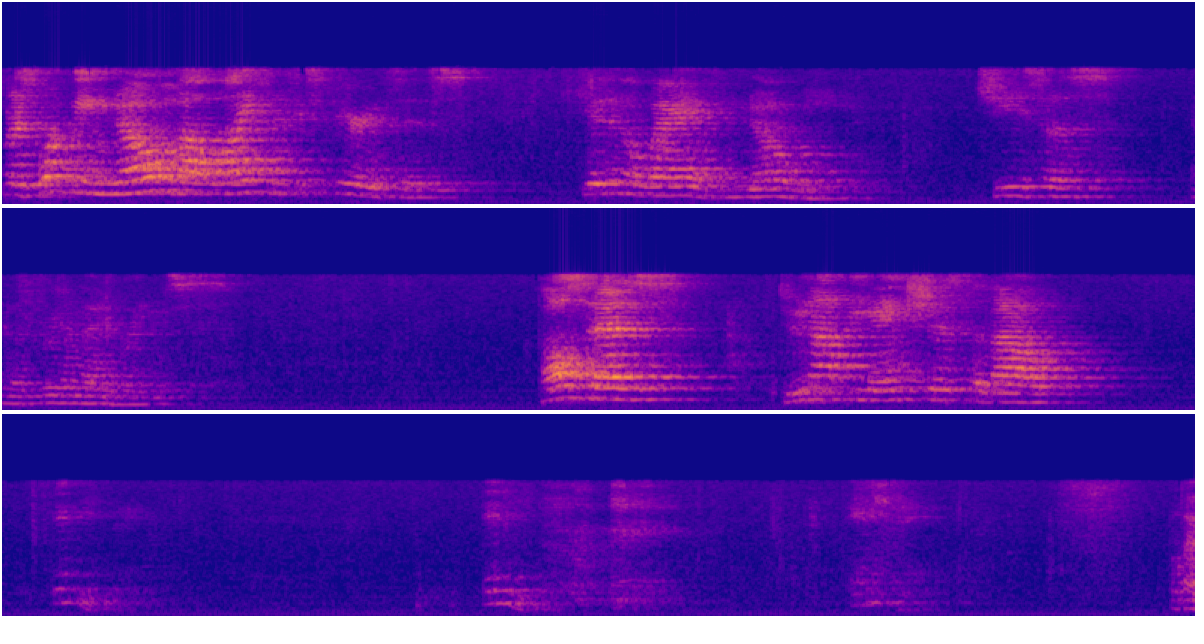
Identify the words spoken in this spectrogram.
but is what we know about life and its experiences get in the way of knowing Jesus and the freedom that he brings? Paul says, do not be anxious about anything. Anything. Anything. But by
